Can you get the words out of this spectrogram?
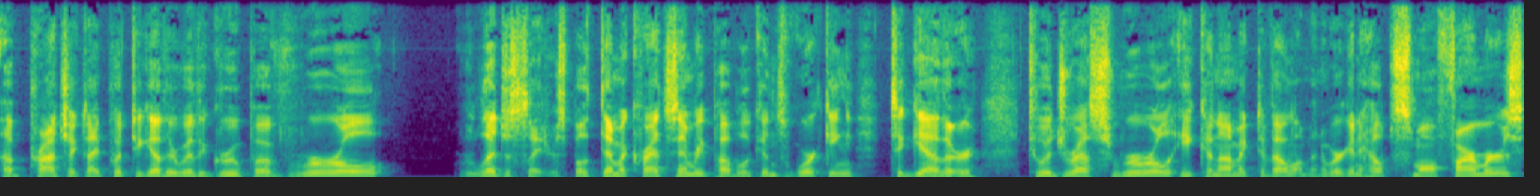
a project I put together with a group of rural legislators, both Democrats and Republicans, working together to address rural economic development. we're going to help small farmers.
